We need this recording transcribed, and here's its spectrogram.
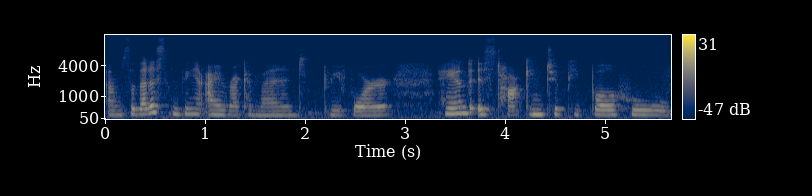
Um, so that is something I recommend before hand is talking to people who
